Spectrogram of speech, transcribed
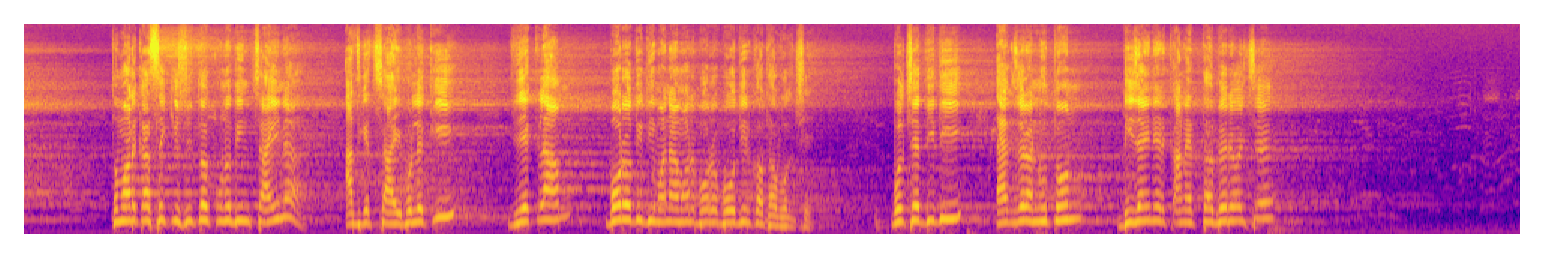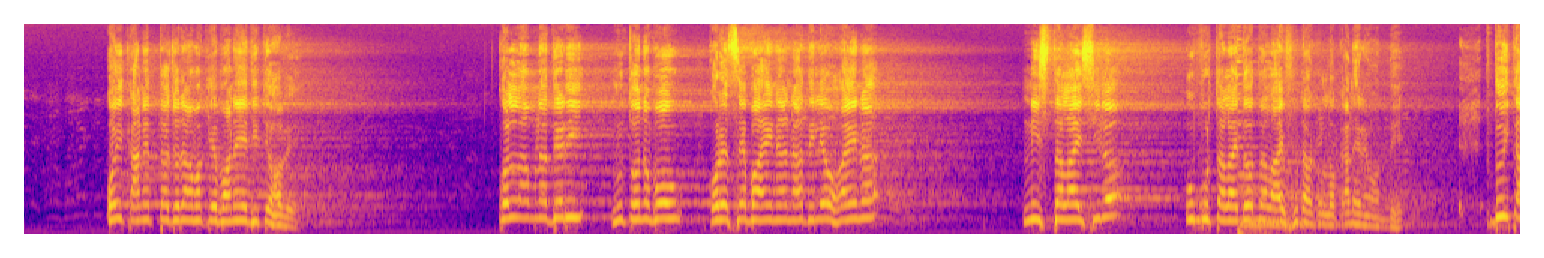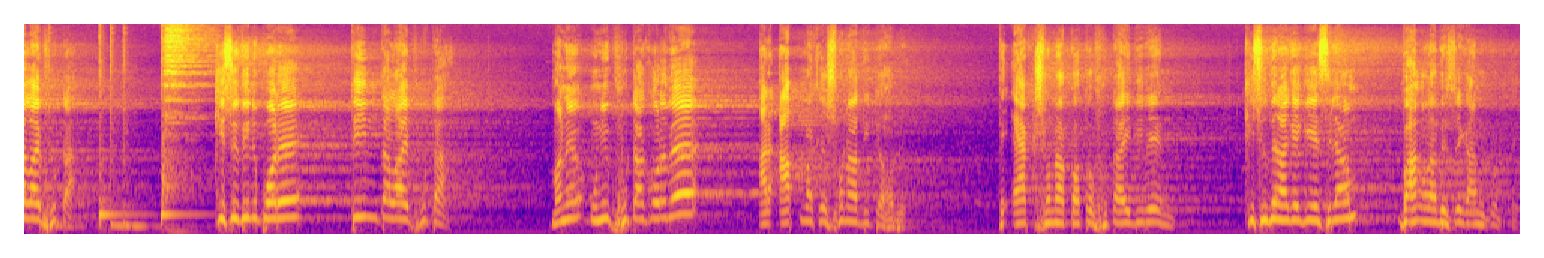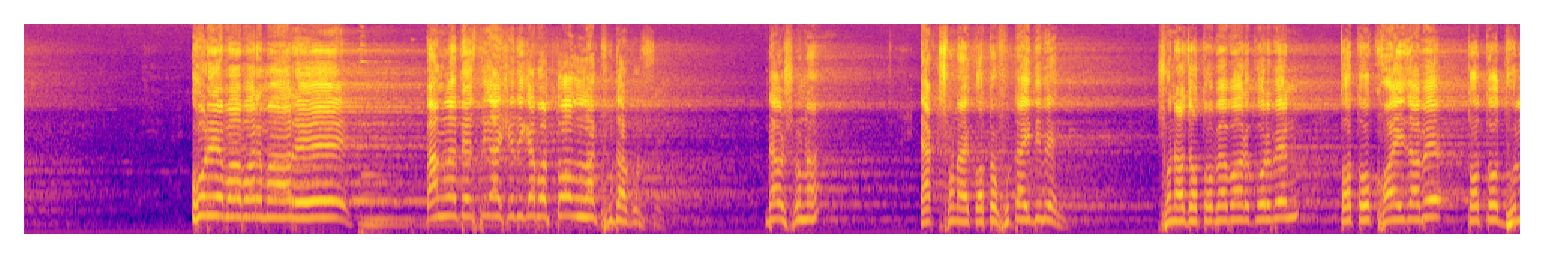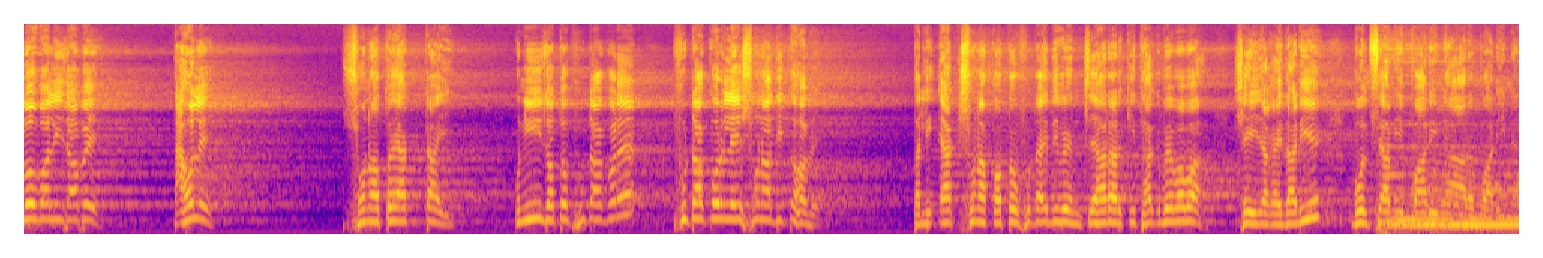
তোমার কাছে কিছু তো কোনোদিন চাই না? আজকে চাই বলে কি? দেখলাম বড় দিদি মানে আমার বড় বৌদির কথা বলছে। বলছে, দিদি, একজোড়া নতুন ডিজাইনের কানেরটা বের হয়েছে। ওই কানেরটা জোড়া আমাকে বানিয়ে দিতে হবে। করলাম না দেরি, নূতন বউ করেছে বায়না, না দিলেও হয় না। নিচতলায় ছিল উপর উপরতলায় দোতলায় ফুটা করল কানের মধ্যে। দুই তলায় ফুটা। কিছুদিন পরে তিন তলায় ফুটা। মানে উনি ফুটা করবে আর আপনাকে সোনা দিতে হবে। তো এক সোনা কত ফুটাই দিবেন? কিছুদিন আগে গিয়েছিলাম বাংলাদেশে গান করতে। ওরে বাবার মা রে, বাংলাদেশ থেকে সেদিকে আবার তল ফুটা করছে। দাও সোনা। এক সোনায় কত ফুটাই দিবেন? সোনা যত ব্যবহার করবেন, তত ক্ষয় যাবে, তত ধুলোবালি যাবে। তাহলে সোনা তো একটাই। উনি যত ফুটা করে, ফুটা করলে সোনা দিতে হবে। তাহলে এক সোনা কত ফুটাই দিবেন? চেহারার কি থাকবে বাবা? সেই জায়গায় দাঁড়িয়ে বলছে, আমি পারি না আর পারি না।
